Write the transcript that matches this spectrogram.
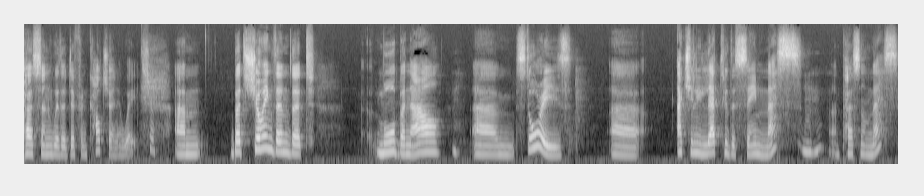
person with a different culture in a way. Sure. um, but showing them that more banal um, stories uh, actually led to the same mess, uh, personal mess,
